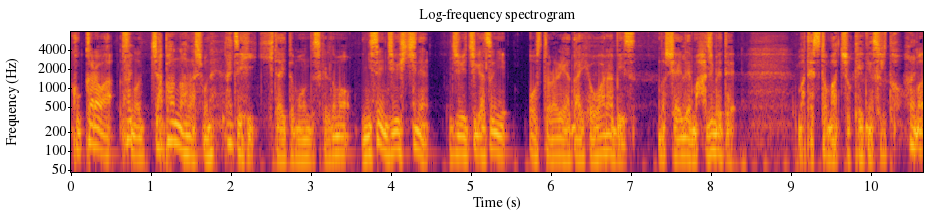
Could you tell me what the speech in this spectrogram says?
ここからは、そのジャパンの話もね、はい、ぜひ聞きたいと思うんですけれども、2017年11月にオーストラリア代表ワラビーズの試合でも初めて、まあ、テストマッチを経験すると。はい、まあ、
